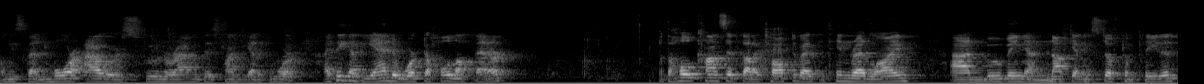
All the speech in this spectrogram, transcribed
and we spent more hours screwing around with this trying to get it to work. I think at the end it worked a whole lot better. But the whole concept that I talked about, the thin red line, and moving and not getting stuff completed,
